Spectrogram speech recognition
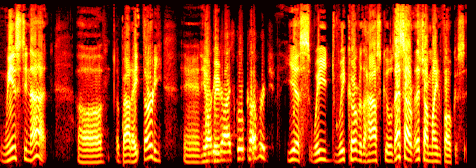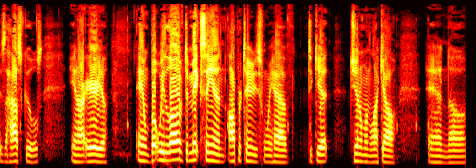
Wednesday night, uh, about eight thirty, and he'll Starting be high school coverage. Yes, we we cover the high schools. That's our that's our main focus is the high schools in our area, and but we love to mix in opportunities when we have to get gentlemen like y'all and uh,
